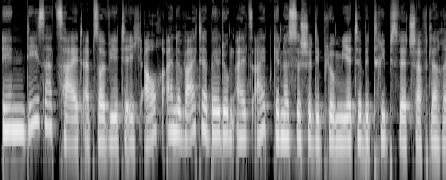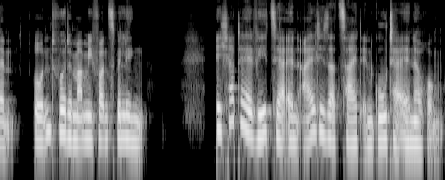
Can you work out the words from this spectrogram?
In dieser Zeit absolvierte ich auch eine Weiterbildung als eidgenössische diplomierte Betriebswirtschaftlerin und wurde Mami von Zwillingen. Ich hatte Helvetia in all dieser Zeit in guter Erinnerung.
